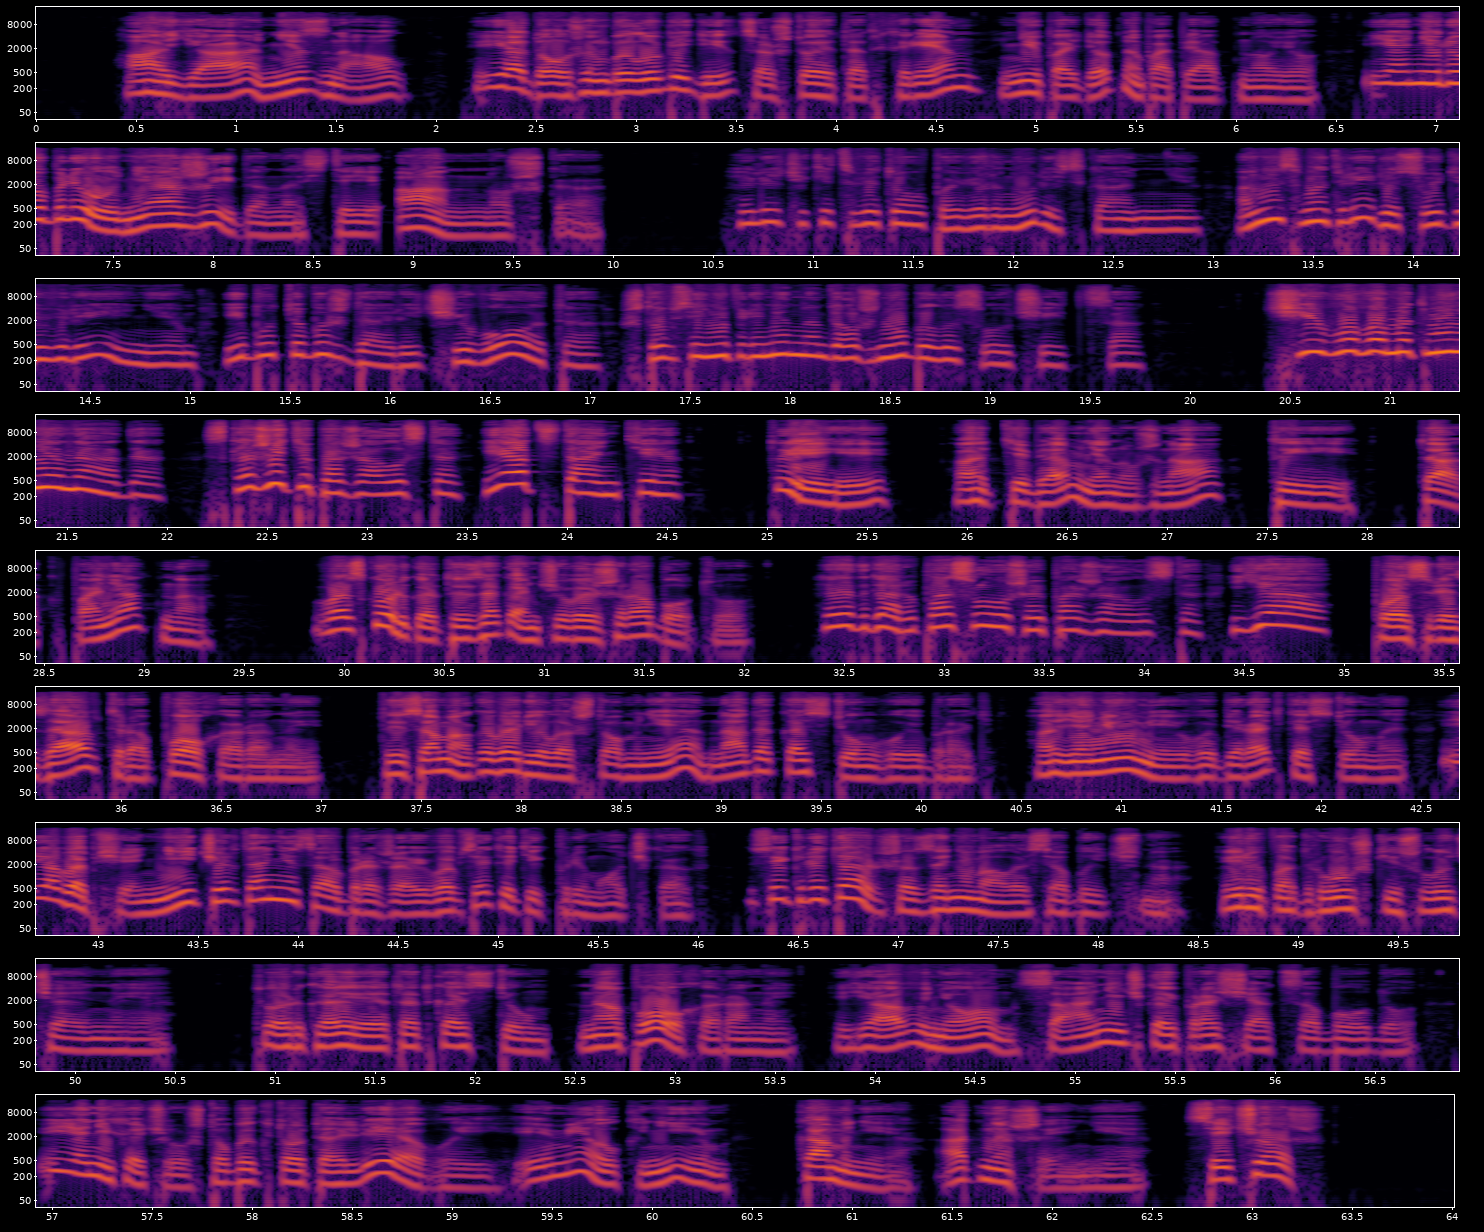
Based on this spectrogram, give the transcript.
А я не знал. Я должен был убедиться, что этот хрен не пойдет на попятную. Я не люблю неожиданностей, Аннушка. Личики цветов повернулись к Анне. Они смотрели с удивлением и будто бы ждали чего-то, что все непременно должно было случиться. «Чего вам от меня надо? Скажите, пожалуйста, и отстаньте!» «Ты? От тебя мне нужна ты. Так, понятно? Во сколько ты заканчиваешь работу?» «Эдгар, послушай, пожалуйста, я...» Послезавтра похороны. Ты сама говорила, что мне надо костюм выбрать. А я не умею выбирать костюмы. Я вообще ни черта не соображаю во всех этих примочках. Секретарша занималась обычно. Или подружки случайные. Только этот костюм на похороны. Я в нем с Анечкой прощаться буду. И я не хочу, чтобы кто-то левый имел к ним, ко мне, отношение. Сечешь?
